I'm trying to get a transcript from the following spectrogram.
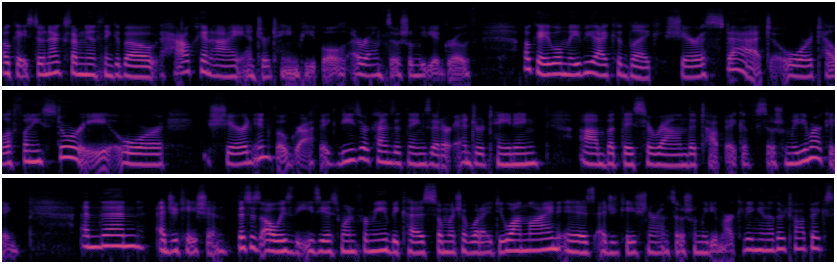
Okay, so next I'm going to think about how can I entertain people around social media growth? Okay, well, maybe I could like share a stat or tell a funny story or share an infographic. These are kinds of things that are entertaining, um, but they surround the topic of social media marketing. And then education. This is always the easiest one for me because so much of what I do online is education around social media marketing and other topics.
